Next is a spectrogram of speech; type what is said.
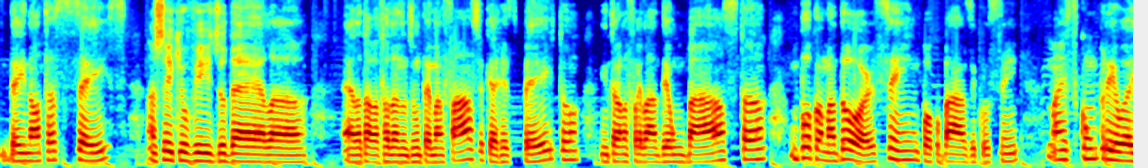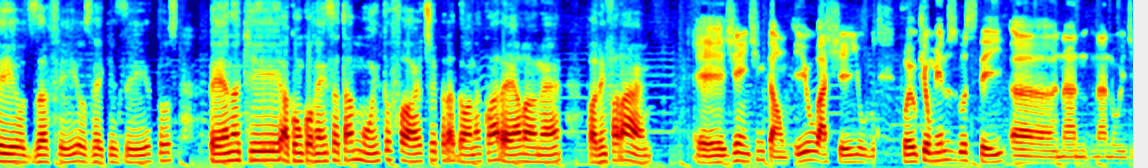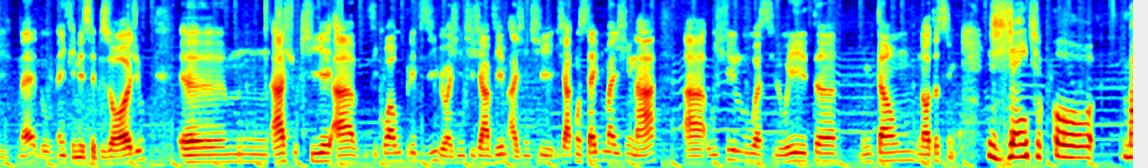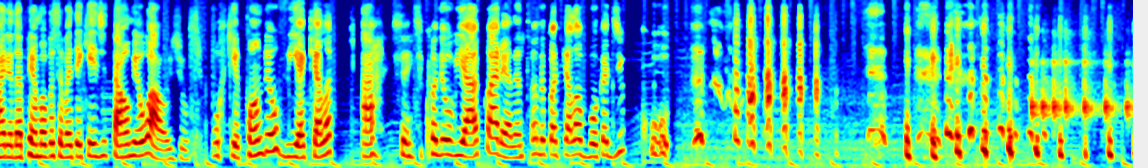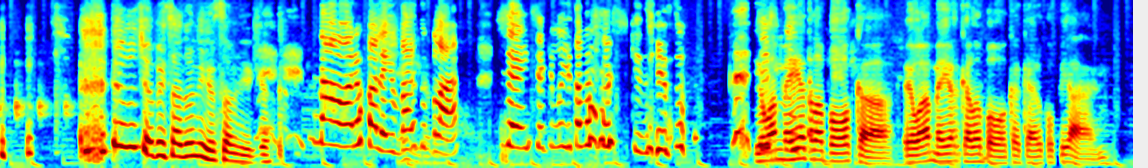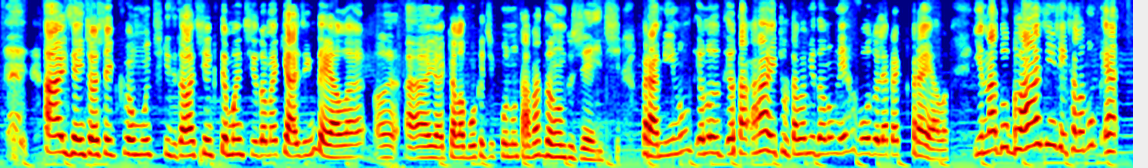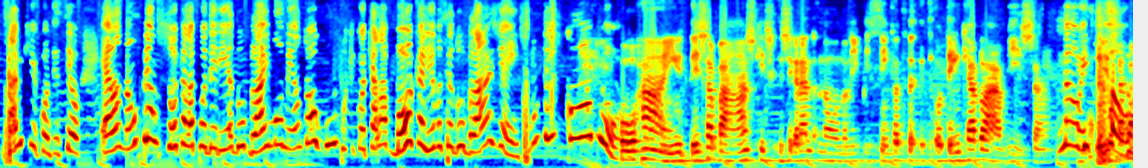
Dei nota 6. Achei que o vídeo dela. Ela tava falando de um tema fácil, que é respeito. Então ela foi lá, deu um basta. Um pouco amador, sim, um pouco básico, sim, mas cumpriu aí o desafio, os requisitos. Pena que a concorrência tá muito forte para Dona Aquarela, né? Podem falar. É, gente, então, eu achei o foi o que eu menos gostei ah, na, na noite, né? Do, enfim, nesse episódio. Ahn, acho que ah, ficou algo previsível. A gente já vê, a gente já consegue imaginar ah, o estilo, a silhueta. Então, nota 5. Gente, ô Maria da Pemba, você vai ter que editar o meu áudio. Porque quando eu vi aquela. Ah, gente, quando eu vi a aquarela entrando com aquela boca de cu. Eu não tinha pensado nisso, amiga. Na hora eu falei, vai dublar. Gente, aquilo ali tava muito esquisito. Eu amei aquela boca. Eu amei aquela boca, quero copiar. Ai, gente, eu achei que ficou muito esquisito. Ela tinha que ter mantido a maquiagem dela. Ah, Ai, aquela boca de cu não tava dando, gente. Pra mim, não, eu não. Eu tá, ai, aquilo tava me dando um nervoso olhar pra, pra ela. E na dublagem, gente, ela não. é- sabe o que aconteceu? Ela não pensou que ela poderia dublar em momento algum. Porque com aquela boca ali, você dublar, gente, não tem como. Ô, Rai, deixa abaixo que chegar no, no lip sync eu, eu tenho que hablar, bicha. Não, então.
